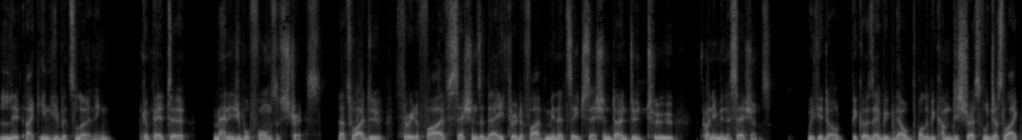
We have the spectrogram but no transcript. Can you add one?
li- like inhibits learning compared to manageable forms of stress. That's why I do three to five sessions a day, three to five minutes each session. Don't do two 20 minute sessions with your dog because they be, they'll probably become distressful, just like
